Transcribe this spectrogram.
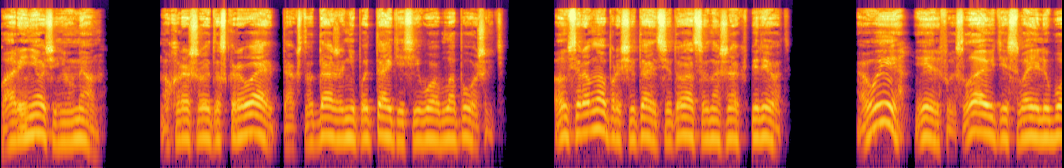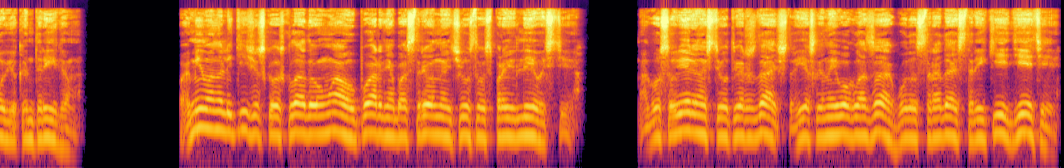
Парень не очень умен, но хорошо это скрывает, так что даже не пытайтесь его облапошить. Он все равно просчитает ситуацию на шаг вперед. А вы, эльфы, славитесь своей любовью к интригам. Помимо аналитического склада ума, у парня обостренное чувство справедливости. Могу с уверенностью утверждать, что если на его глазах будут страдать старики, дети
